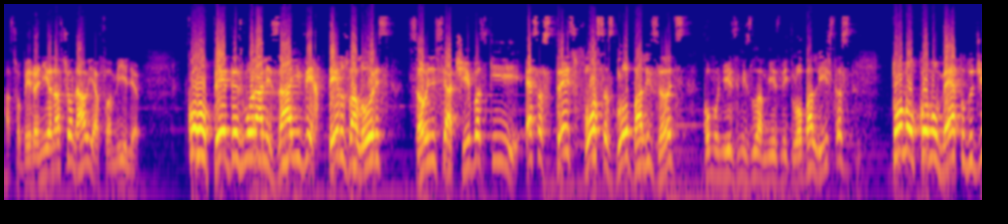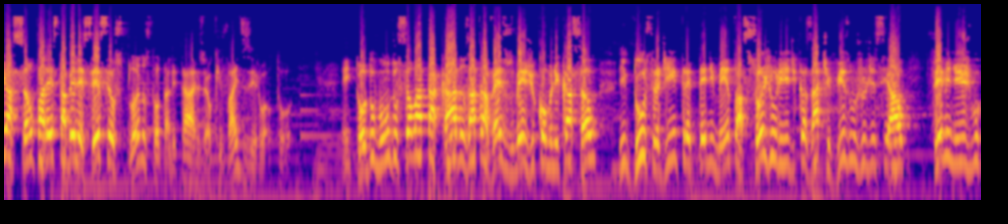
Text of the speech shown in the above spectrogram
a soberania nacional e a família. Corromper, desmoralizar e inverter os valores são iniciativas que essas três forças globalizantes, comunismo, islamismo e globalistas, tomam como método de ação para estabelecer seus planos totalitários, é o que vai dizer o autor. Em todo o mundo são atacados através dos meios de comunicação, indústria de entretenimento, ações jurídicas, ativismo judicial, feminismo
